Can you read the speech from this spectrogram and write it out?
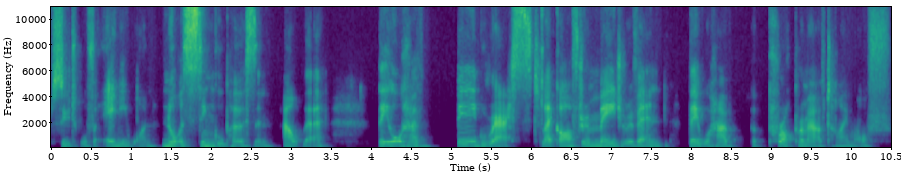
suitable for anyone, not a single person out there. They all have big rest. Like after a major event, they will have a proper amount of time off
